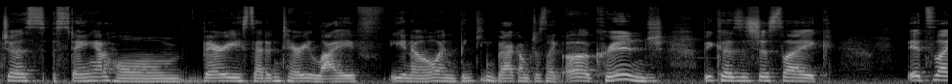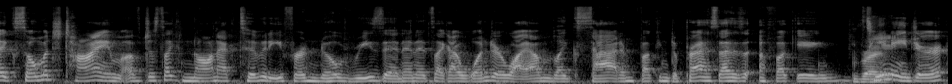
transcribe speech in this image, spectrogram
just staying at home, very sedentary life, you know, and thinking back, I'm just like, oh, cringe. Because it's just like, it's like so much time of just like non-activity for no reason. And it's like i wonder why i'm like sad and fucking depressed as a fucking Right. teenager.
